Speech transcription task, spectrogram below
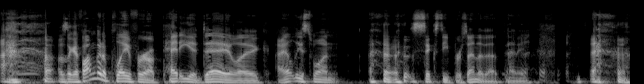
I was like, if I'm going to play for a penny a day, like, I at least want 60% of that penny.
